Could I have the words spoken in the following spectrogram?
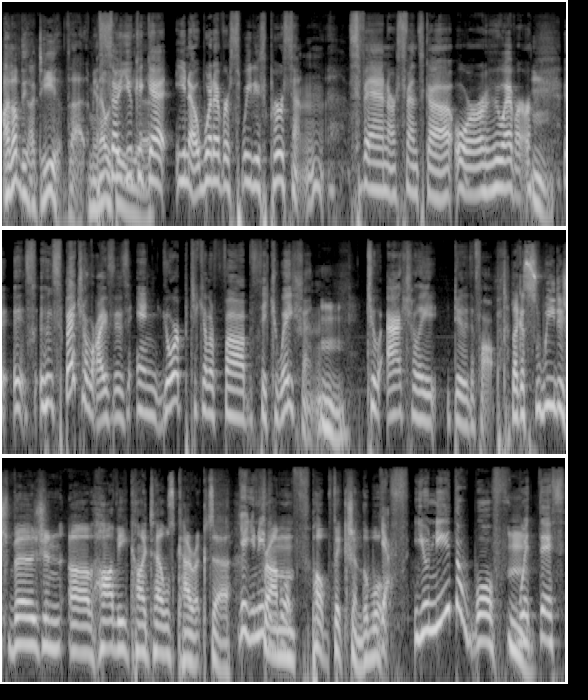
I love the idea of that. I mean, that would so be, you could uh, get you know whatever Swedish person, Sven or Svenska or whoever, it's, who specializes in your particular fob situation Hmm. To actually do the fob. like a Swedish version of Harvey Keitel's character. Yeah, you need the from wolf. Pulp Fiction, the wolf. Yes, you need the wolf Hmm. with this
